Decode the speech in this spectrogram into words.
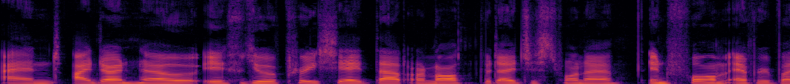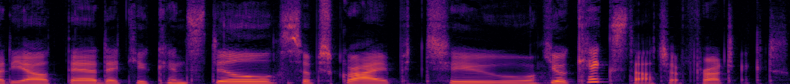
And I don't know if you appreciate that or not, but I just want to inform everybody out there that you can still subscribe to your Kickstarter project,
